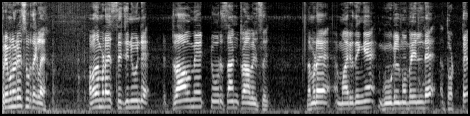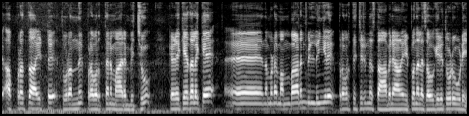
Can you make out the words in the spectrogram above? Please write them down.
പ്രിയമുള്ളവരെ സുഹൃത്തുക്കളെ അപ്പോൾ നമ്മുടെ സെജിനുവിന്റെ ട്രാവമേ ടൂറിസ് ആൻഡ് ട്രാവൽസ് നമ്മുടെ മരുതിങ്ങ ഗൂഗിൾ മൊബൈലിന്റെ തൊട്ട് അപ്പുറത്തായിട്ട് തുറന്ന് പ്രവർത്തനം ആരംഭിച്ചു. കിഴക്കേ തലക്കെ നമ്മുടെ മമ്പാടൻ ബിൽഡിങ്ങിൽ പ്രവർത്തിച്ചിരുന്ന സ്ഥാപനമാണ്. ഇപ്പോൾ നല്ല സൗകര്യത്തോടു കൂടി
